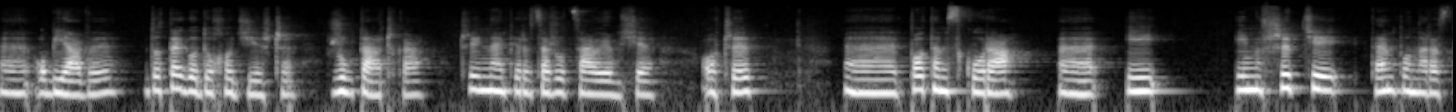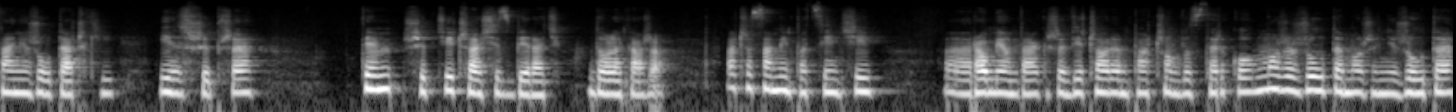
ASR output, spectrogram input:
e, objawy. Do tego dochodzi jeszcze żółtaczka, czyli najpierw zarzucają się oczy, e, potem skóra e, i im szybciej tempo narastania żółtaczki jest szybsze, tym szybciej trzeba się zbierać do lekarza. A czasami pacjenci robią tak, że wieczorem patrzą w lusterku, może żółte, może nie żółte,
